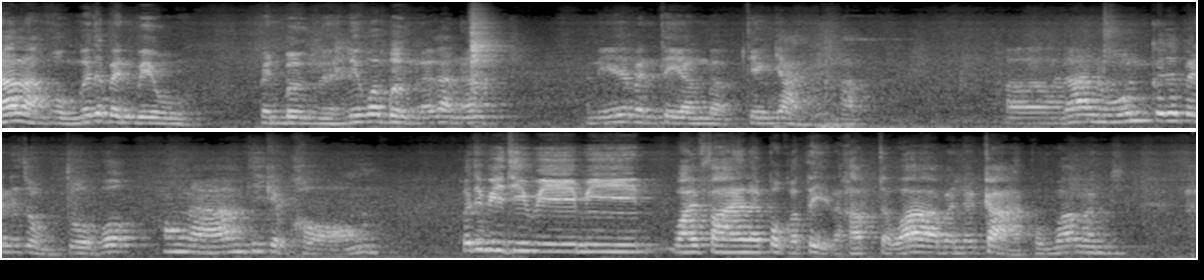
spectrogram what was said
ด้านหลังผมก็จะเป็นวิวเป็นบึงเลย เรียกว่าบึงแล้วกันนะอันนี้จะเป็นเตียงแบบเตียงใหญ่นะครับด้านนู้นก็จะเป็นในส่วนของตัวพวกห้องน้ำที่เก็บของ ก็จะมีทีวีมี Wi-Fi อะไรปกติแหละครับ แต่ว่าบรรยากาศผมว่ามันไฮ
